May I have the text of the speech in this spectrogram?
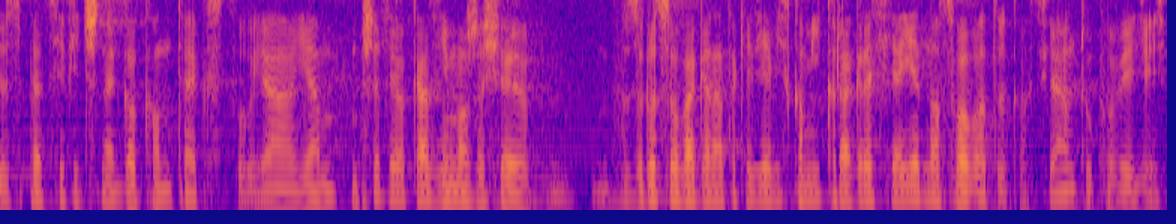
y, specyficznego kontekstu. Ja, ja przy tej okazji może się zwrócę uwagę na takie zjawisko mikroagresji. Ja jedno słowo tylko chciałem tu powiedzieć.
